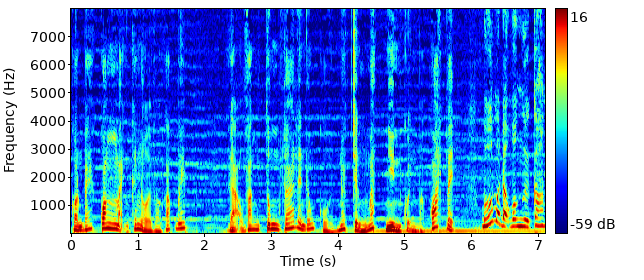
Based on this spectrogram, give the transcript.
Con bé quăng mạnh cái nồi vào góc bếp, gạo văng tung tóe lên đống củi, nó chừng mắt nhìn Quỳnh và quát lên. Bố mà động vào người con,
